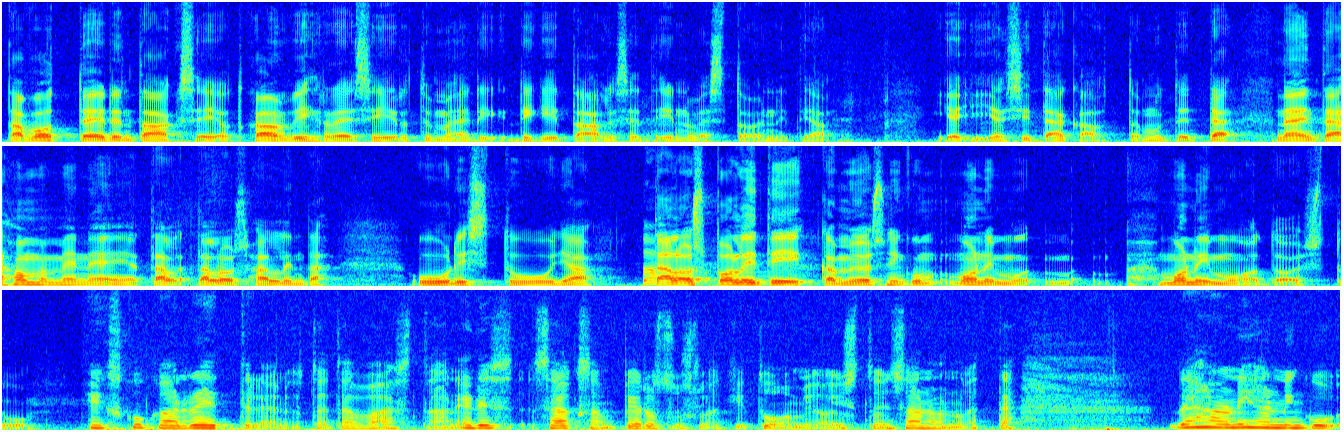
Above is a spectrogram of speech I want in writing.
tavoitteiden taakse, jotka on vihreä siirtymä ja digitaaliset investoinnit ja, ja, ja sitä kautta. Mutta että näin tämä homma menee ja tal- taloushallinta uudistuu ja talouspolitiikka myös niin kuin monimu- monimuotoistuu. Eikö kukaan reittelenyt tätä vastaan? Edes Saksan perustuslakituomioistuin sanonut, että Tämähän on ihan, niin kuin,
